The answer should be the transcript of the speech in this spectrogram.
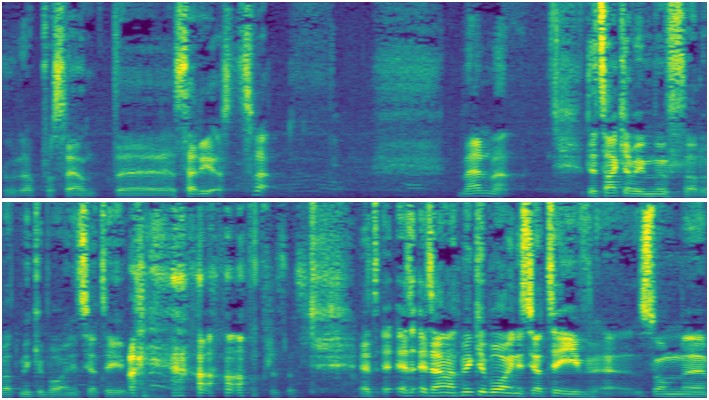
100% seriöst. Sådär. Men, men. Det tackar vi MUF för. Det var ett mycket bra initiativ. ett, ett, ett, annat mycket bra initiativ eh, som, eh,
